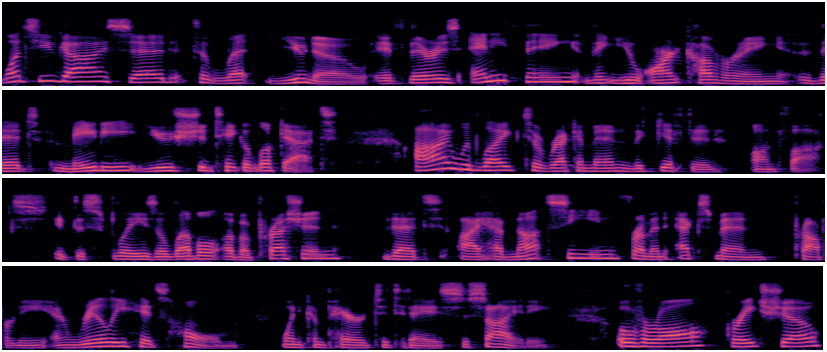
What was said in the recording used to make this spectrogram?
once you guys said to let you know if there is anything that you aren't covering that maybe you should take a look at, I would like to recommend The Gifted on Fox. It displays a level of oppression that I have not seen from an X Men property and really hits home when compared to today's society. Overall, great show.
